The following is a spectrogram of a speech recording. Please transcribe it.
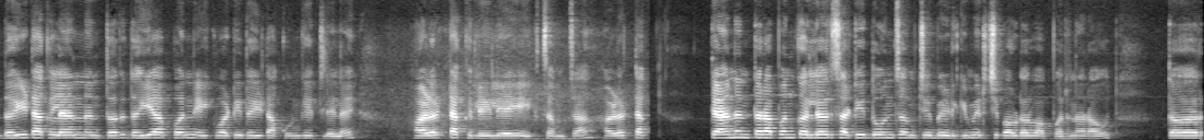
दही टाकल्यानंतर दही आपण एक वाटी दही टाकून घेतलेलं आहे. हळद टाकलेली आहे एक चमचा. हळद टाक त्यानंतर आपण कलरसाठी दोन चमचे बेडगी मिरची पावडर वापरणार आहोत. तर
